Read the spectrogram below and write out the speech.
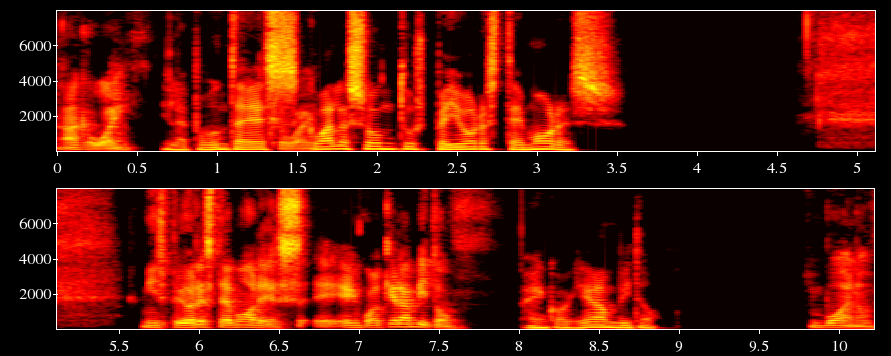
Ah, qué guay. Y la pregunta es, ¿cuáles son tus peores temores? Mis peores temores, eh, en cualquier ámbito en cualquier ámbito. Bueno,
